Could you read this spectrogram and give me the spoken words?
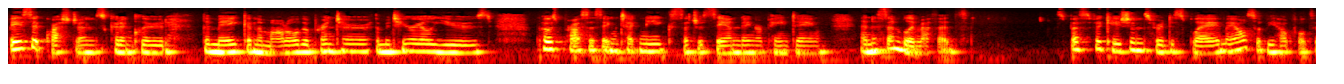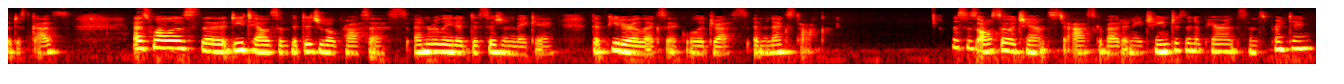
basic questions could include the make and the model of the printer, the material used, post-processing techniques such as sanding or painting, and assembly methods. Specifications for display may also be helpful to discuss, as well as the details of the digital process and related decision making that Peter Oleksik will address in the next talk. This is also a chance to ask about any changes in appearance since printing,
